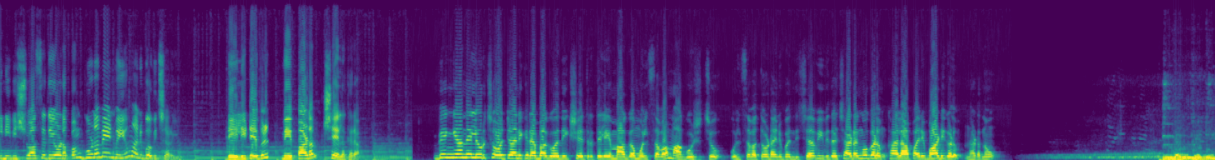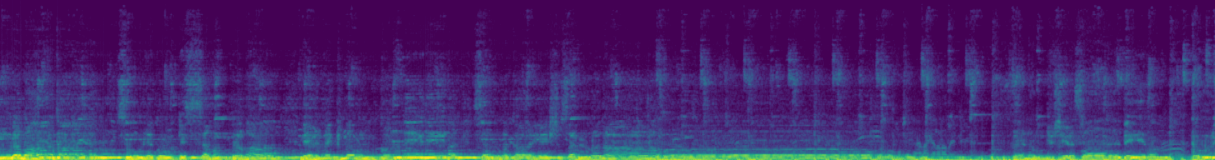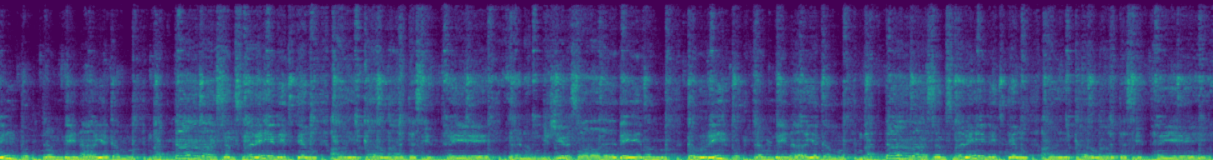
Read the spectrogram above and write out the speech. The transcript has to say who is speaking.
Speaker 1: ഇനി വിശ്വാസ്യതയോടൊപ്പം ഗുണമേന്മയും അനുഭവിച്ചറിയും. ഡെയിലി ടേബിൾ മേപ്പാടം ചേലകര
Speaker 2: വെങ്ങാനെല്ലൂർ ചോറ്റാനിക്കര ഭഗവതി ക്ഷേത്രത്തിലെ മകം ഉത്സവം ആഘോഷിച്ചു. ഉത്സവത്തോടനുബന്ധിച്ച് വിവിധ ചടങ്ങുകളും കലാപരിപാടികളും നടന്നു.
Speaker 3: നിർവിഘ്നം സർവകാര്യേഷു സർവദാ. भक्तावासं स्मरे नित्यम् आयुकामातसिद्धये प्रणम्य शिरसा देवं गौरीपुत्रं विनायकं भक्तावासं स्मरे नित्यम् आयुकामातसिद्धये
